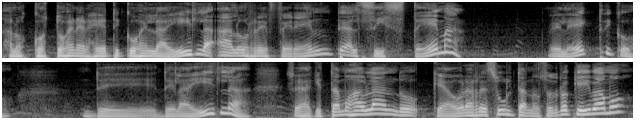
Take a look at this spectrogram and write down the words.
a los costos energéticos en la isla, a los referentes al sistema eléctrico de, de la isla. O sea, aquí estamos hablando que ahora resulta, nosotros que íbamos,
